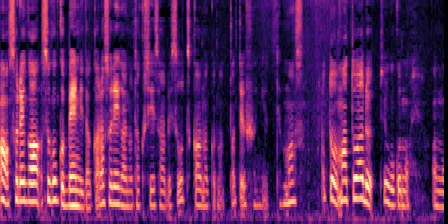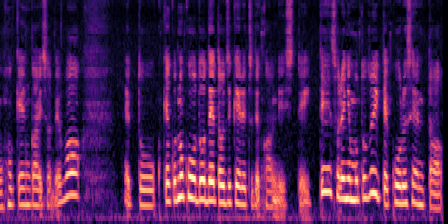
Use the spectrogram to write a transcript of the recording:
まあ、それがすごく便利だからそれ以外のタクシーサービスを使わなくなったというふうに言ってます。あと、まあ、とある中国のあの保険会社では、えっと、顧客の行動データを時系列で管理していてそれに基づいてコールセンター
